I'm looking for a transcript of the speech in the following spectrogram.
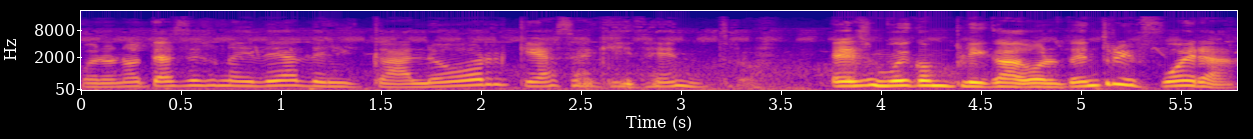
Bueno, no te haces una idea del calor que hace aquí dentro. Es muy complicado, dentro y fuera.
